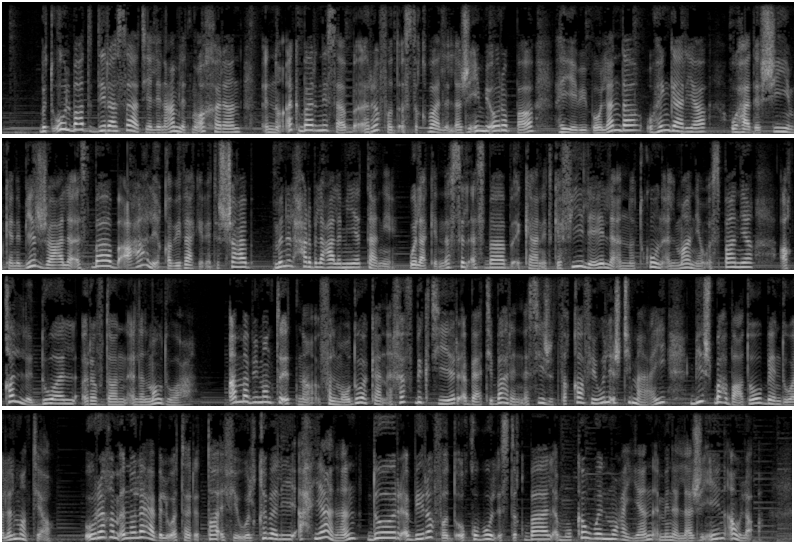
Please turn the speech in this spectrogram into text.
بتقول بعض الدراسات يلي انعملت مؤخرا إنه أكبر نسب رفض استقبال اللاجئين بأوروبا هي ببولندا وهنغاريا وهذا الشيء يمكن بيرجع لاسباب عالقة بذاكرة الشعب من الحرب العالمية الثانية. ولكن نفس الأسباب كانت كفيلة لأنه تكون ألمانيا وإسبانيا أقل الدول رفضا للموضوع أما بمنطقتنا فالموضوع كان أخف بكتير باعتبار النسيج الثقافي والاجتماعي بيشبه بعضه بين دول المنطقة. ورغم أنه لعب الوتر الطائفي والقبلي أحيانا دور برفض وقبول استقبال مكون معين من اللاجئين أو لا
